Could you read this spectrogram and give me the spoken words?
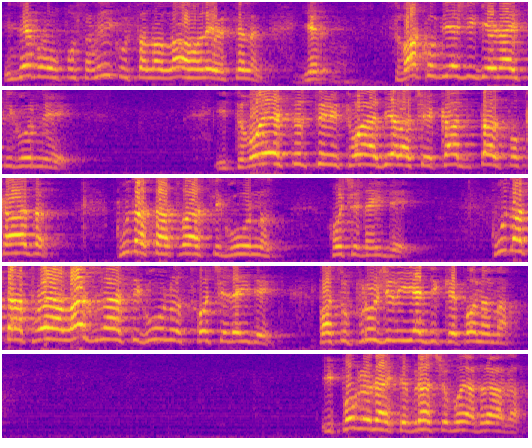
I njegovu poslaniku sallallahu alaihi ve sellem. Jer svako bježi gdje je najsigurnije. I tvoje srce i tvoja djela će kad tad pokazat kuda ta tvoja sigurnost hoće da ide. Kuda ta tvoja lažna sigurnost hoće da ide. Pa su pružili jezike po nama. I pogledajte, braćo moja draga,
